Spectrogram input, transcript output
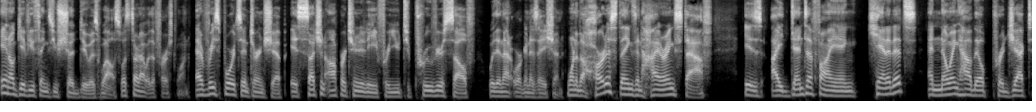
and I'll give you things you should do as well. So let's start out with the first one. Every sports internship is such an opportunity for you to prove yourself within that organization. One of the hardest things in hiring staff is identifying candidates and knowing how they'll project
